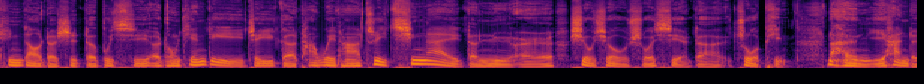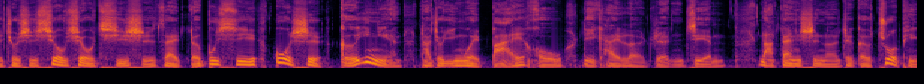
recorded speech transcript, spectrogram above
听到的是德布西《儿童天地》这一个他为他最亲爱的女儿秀秀所写的作品。那很遗憾的就是，秀秀其实在德布西过世隔一年，他就因为白喉离开了人间。那但是呢，这个作品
